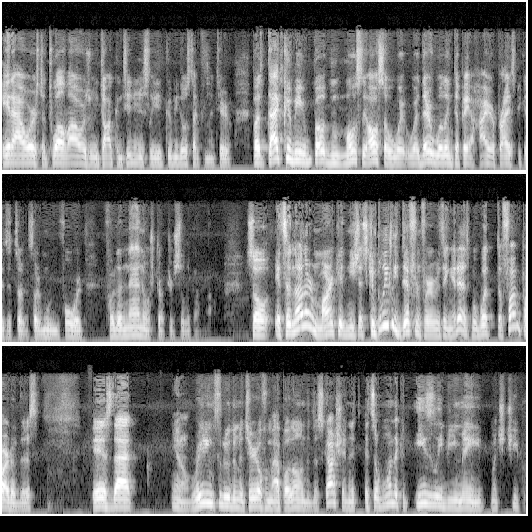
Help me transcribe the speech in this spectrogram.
eight hours to 12 hours when we talk continuously. It could be those types of material. But that could be both mostly also where, where they're willing to pay a higher price because it's sort of moving forward for the nanostructured silicon. So it's another market niche that's completely different for everything it is. But what the fun part of this is that, you know, reading through the material from Apollon, the discussion, it, it's a one that could easily be made much cheaper.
